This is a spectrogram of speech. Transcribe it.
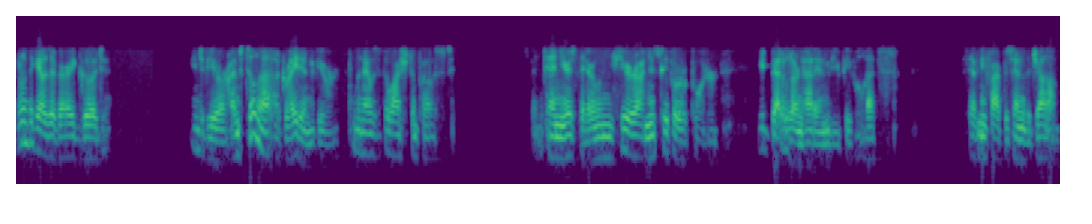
I don't think I was a very good interviewer. I'm still not a great interviewer. When I was at the Washington Post, spent 10 years there. When you're a newspaper reporter, you'd better learn how to interview people. That's 75% of the job.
